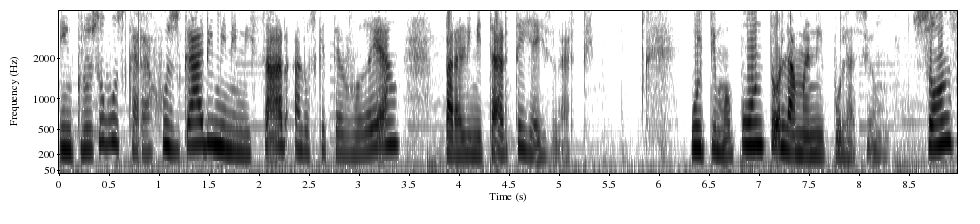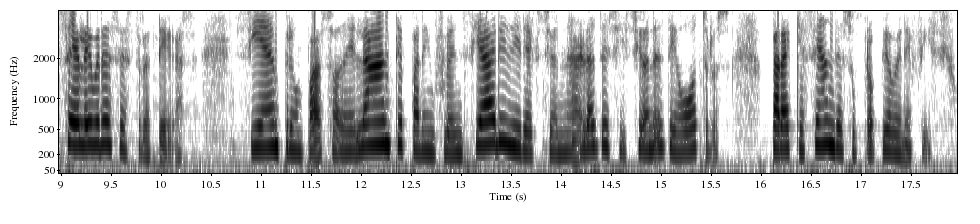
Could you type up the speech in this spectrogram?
Incluso buscará juzgar y minimizar a los que te rodean para limitarte y aislarte. Último punto, la manipulación. Son célebres estrategas, siempre un paso adelante para influenciar y direccionar las decisiones de otros para que sean de su propio beneficio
